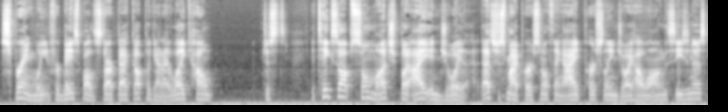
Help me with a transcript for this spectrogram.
spring, waiting for baseball to start back up again. I like how just it takes up so much, but I enjoy that. That's just my personal thing. I personally enjoy how long the season is,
